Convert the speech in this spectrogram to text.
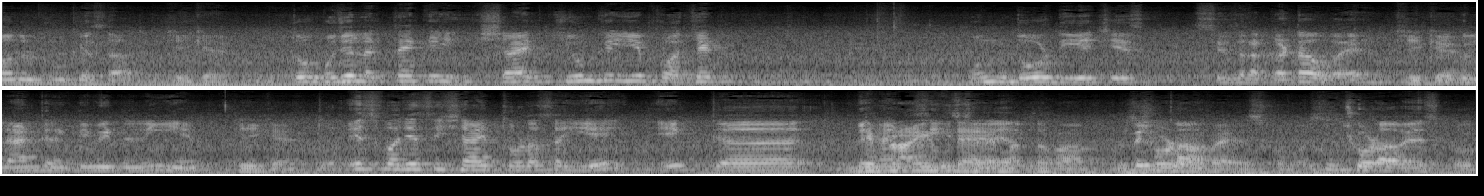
वन टू के साथ ठीक है। तो मुझे लगता है कि शायद क्योंकि ये प्रोजेक्ट उन दो डी एच से ज़रा कटा हुआ है ठीक है। क्योंकि लैंड कनेक्टिविटी नहीं है ठीक है। तो इस वजह से शायद थोड़ा सा ये एक डिप्राइव्ड है मतलब आप छोड़ा हुआ है इसको बस। छोड़ा हुआ है इसको।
